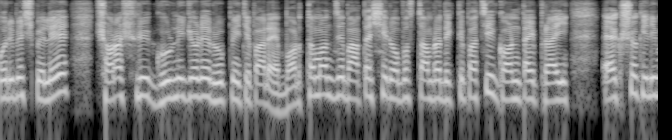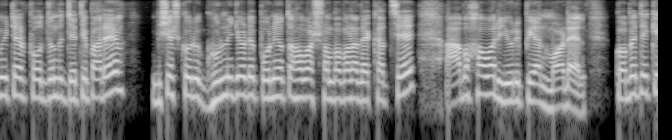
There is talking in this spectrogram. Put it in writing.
পরিবেশ পেলে সরাসরি ঘূর্ণিঝড়ে রূপ নিতে পারে। বর্তমান যে বাতাসের অবস্থা আমরা দেখতে পাচ্ছি, ঘন্টায় প্রায় একশো কিলোমিটার পর্যন্ত যেতে পারে। বিশেষ করে ঘূর্ণিঝড়ে পরিণত হওয়ার সম্ভাবনা দেখাচ্ছে আবহাওয়ার ইউরোপিয়ান মডেল। কবে থেকে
